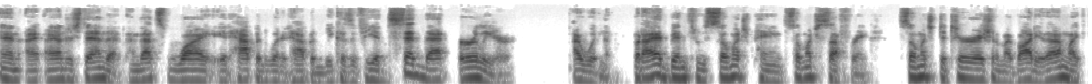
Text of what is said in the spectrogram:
and I, I understand that and that's why it happened when it happened because if he had said that earlier I wouldn't have. But I had been through so much pain, so much suffering, so much deterioration of my body that I'm like,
